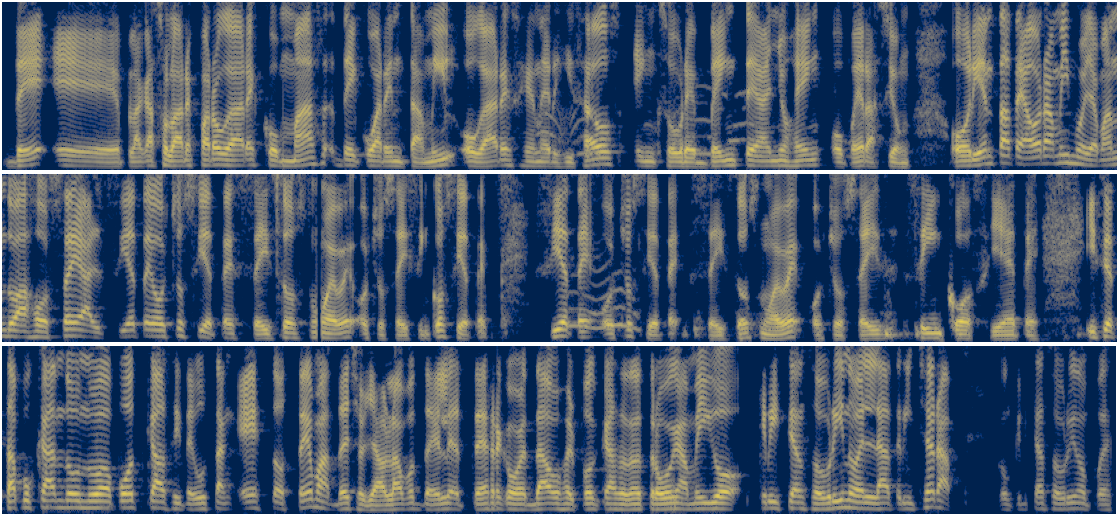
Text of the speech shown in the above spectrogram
de eh, placas solares para hogares con más de 40 mil hogares energizados en sobre 20 años en operación. Oriéntate ahora mismo llamando a José al 787-629-8657, 787-629-8657. Y si estás buscando un nuevo podcast y te gustan estos temas, de hecho ya hablamos de él, te recomendamos el podcast de nuestro buen amigo Cristian Sobrino en La Trinchera con Cristian Sobrino puedes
